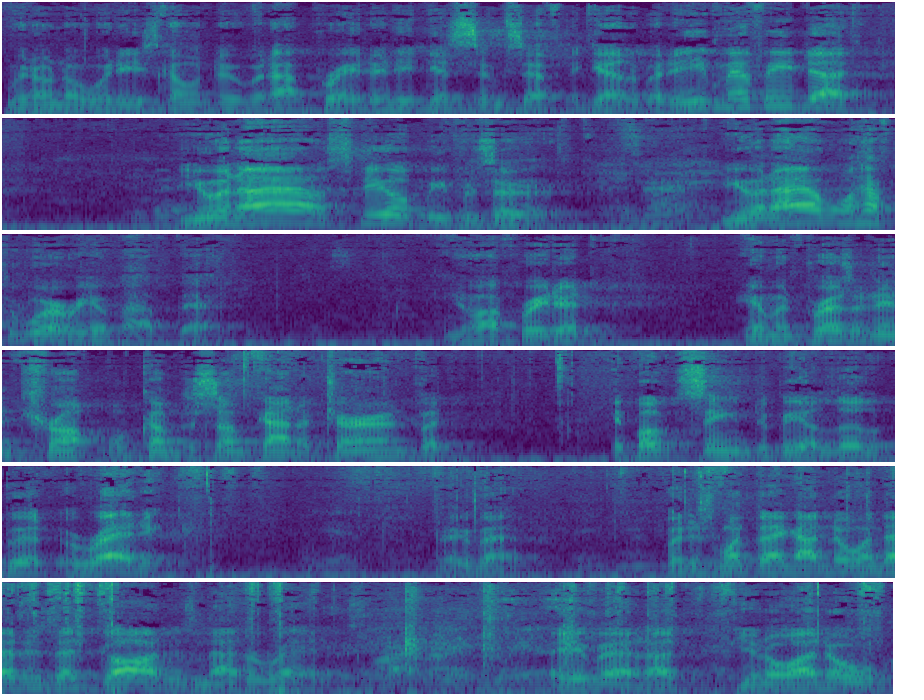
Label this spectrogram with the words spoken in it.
We don't know what he's going to do, but I pray that he gets himself together. But even if he doesn't, Amen. you and I will still be preserved. Amen. You and I won't have to worry about that. You know, I pray that him and President Trump will come to some kind of turn, but they both seem to be a little bit erratic. Amen. But it's one thing I know, and that is that God is not erratic. Amen. I, you know, I know,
